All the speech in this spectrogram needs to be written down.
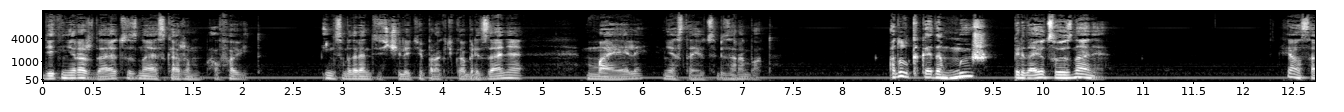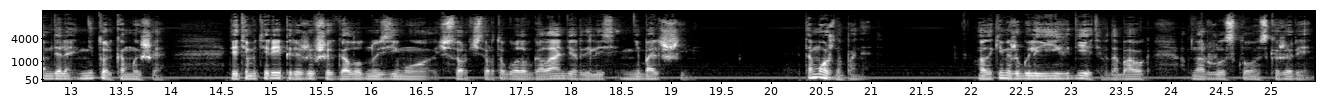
Дети не рождаются, зная, скажем, алфавит. И несмотря на тысячелетнюю практику обрезания, Маэли не остаются без работы. А тут какая-то мышь передает свое знание. Хотя на самом деле не только мыши – Дети матерей, переживших голодную зиму 1944 года в Голландии, родились небольшими. Это можно понять. Но такими же были и их дети, вдобавок обнаружилась склонность к ожирению.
